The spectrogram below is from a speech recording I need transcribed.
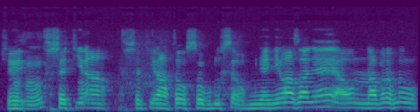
Čili uh-huh. třetina, třetina toho soudu se obměnila za něj a on navrhnul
